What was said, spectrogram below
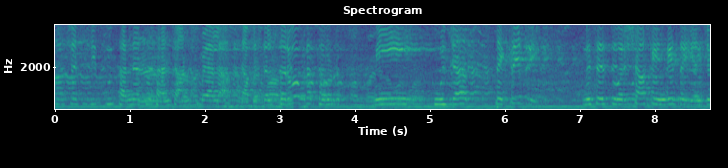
तुमच्याशी हितगुज साधण्याचा चान्स मिळाला. त्याबद्दल सर्वप्रथम मी स्कूलच्या सेक्रेटरी मिसेस वर्षा केंडेताई यांचे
